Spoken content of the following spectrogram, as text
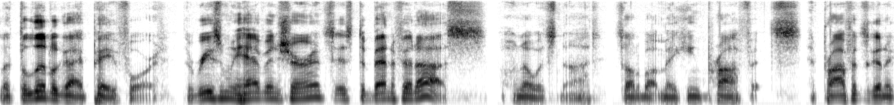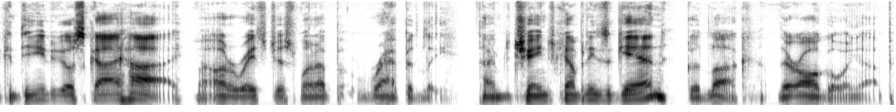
Let the little guy pay for it. The reason we have insurance is to benefit us. Oh, no, it's not. It's all about making profits, and profits are going to continue to go sky high. My auto rates just went up rapidly. Time to change companies again? Good luck. They're all going up.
